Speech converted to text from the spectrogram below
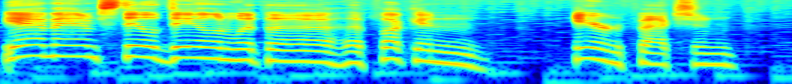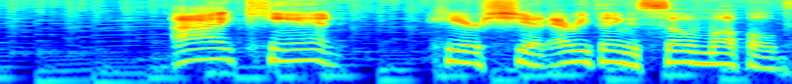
Yeah, man, I'm still dealing with uh fucking ear infection. I can't hear shit. Everything is so muffled.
